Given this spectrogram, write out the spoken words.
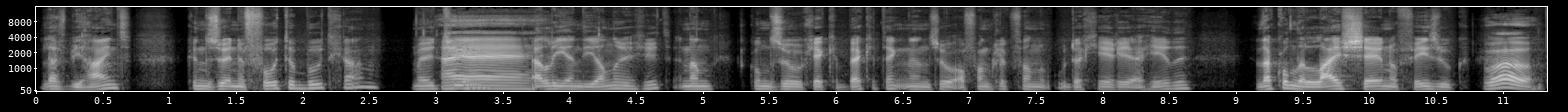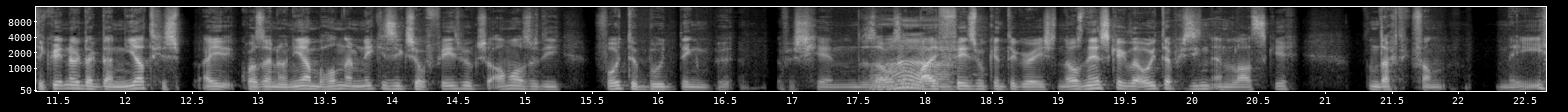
Left Behind, kunnen zo in een fotoboot gaan met je Ah, twee, ja, ja, ja. Ellie en die andere griet. En dan kon zo gekke bekken tanken en zo afhankelijk van hoe dat jij reageerde. En dat kon de live sharen op Facebook. Wow. Want ik weet nog dat ik dat niet had gespeeld. Ik was daar nog niet aan begonnen. En keer zie ik zo op Facebook zo allemaal zo die fotoboot-ding be- verschijnen. Dus dat was een Wow. live Facebook integration. Dat was de eerste keer dat ik dat ooit heb gezien. En de laatste keer, dan dacht ik van, nee.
